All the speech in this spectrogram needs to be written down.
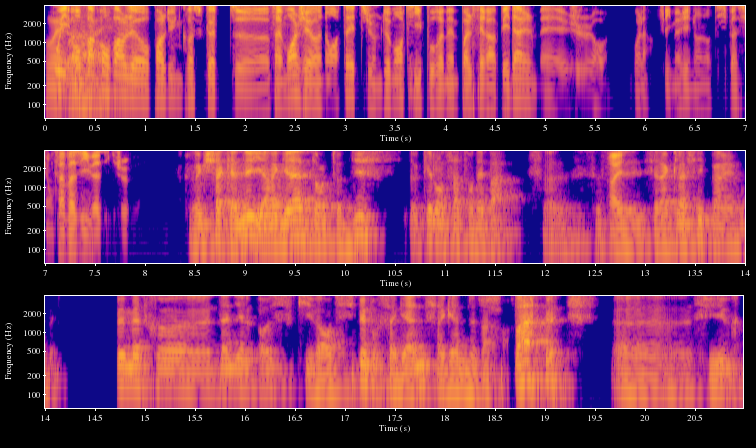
Ouais. oui, on, voilà, par- ouais. on parle, on parle d'une grosse cote. euh, Enfin, moi, j'ai un nom en tête. Je me demande s'il pourrait même pas le faire à pédale, mais je, le- voilà, je l'imagine en anticipation. Enfin, vas-y, vas-y. Je... Parce que c'est que chaque année, il y a un gars dans le top 10 auquel on ne s'attendait pas. Ça, ça, c'est, la classique Paris-Roubaix. Je vais mettre euh, Daniel Hoss qui va anticiper pour Sagan. Sagan ne va pas euh, suivre.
